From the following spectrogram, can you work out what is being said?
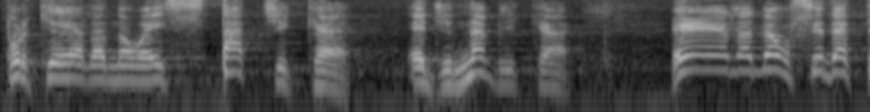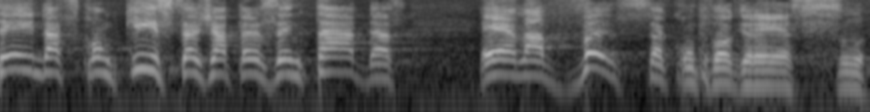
porque ela não é estática, é dinâmica. Ela não se detém nas conquistas já apresentadas, ela avança com progresso.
